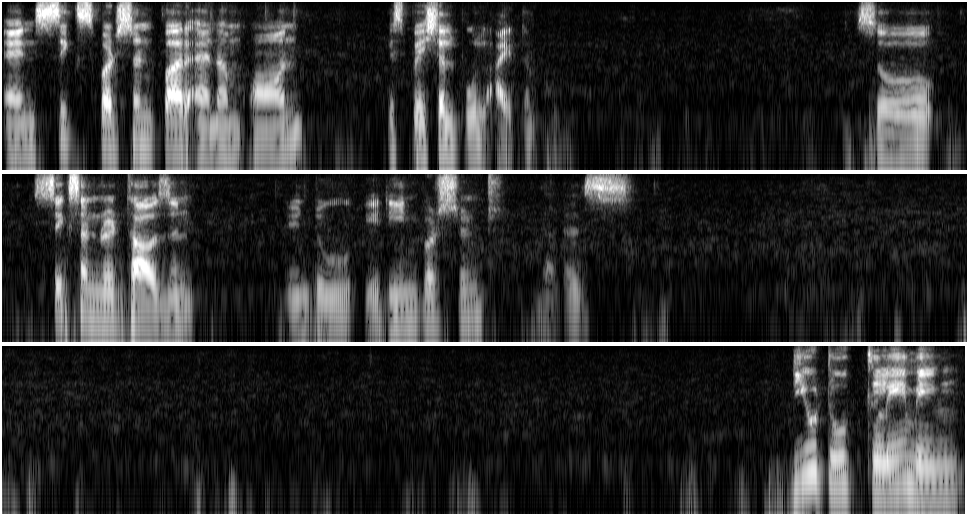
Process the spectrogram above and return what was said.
and 6% per annum on special pool item. So 600,000 into 18% that is due to claiming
